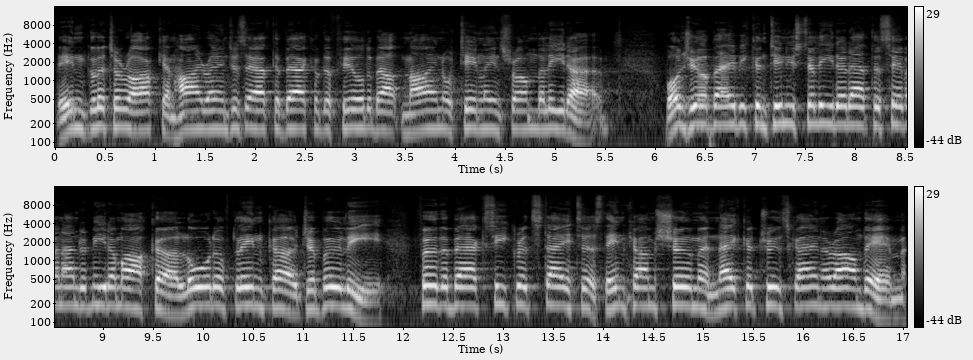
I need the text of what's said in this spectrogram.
Then Glitter Rock and High Rangers out the back of the field about nine or ten lengths from the leader. Bonjour Baby continues to lead it at the 700 metre marker. Lord of Glencoe, Jabuli. Further back, Secret Status. Then comes Sherman. Naked Truth's going around them.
